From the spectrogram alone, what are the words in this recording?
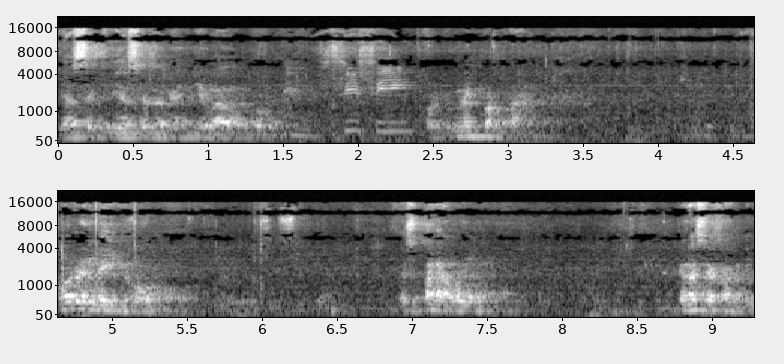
Ya sé que ya se lo habían llevado por, Sí, sí. por no importa. Córrele, hijo. Es para hoy. Gracias, Randy.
